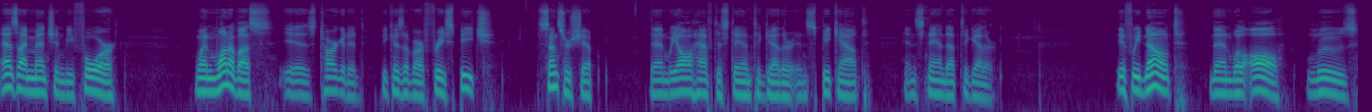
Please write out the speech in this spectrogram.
as I mentioned before, when one of us is targeted because of our free speech censorship, then we all have to stand together and speak out and stand up together. If we don't, then we'll all lose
